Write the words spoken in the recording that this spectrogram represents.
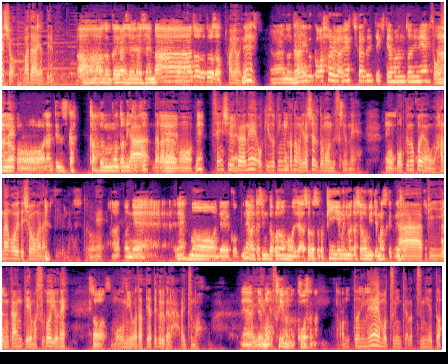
大将まだやってる？ああ、かっこいらっしゃいいらっしゃい。まあ、どうぞどうぞ。はいはいね。あの、だいぶこう、春がね、近づいてきて、本当にね。そうですねあの、なんていうんですか。花粉も飛いびつつ。やーだからえーもう、ね。先週からね、お気づきの方もいらっしゃると思うんですけどね。えもう僕の声が鼻声でしょうがないっていうね、本当にね。あとね、ね、もう、で、こうね、私のところの方じゃ、そろそろ PM に私は怯えてますけどね。ああ、PM 関係もすごいよね。そうもう海を渡ってやってくるから、あいつも。ね。で、もっと言うのは黄砂なん本当にね、もう次から次へと、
